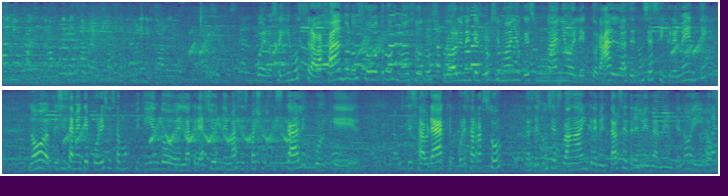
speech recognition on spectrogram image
año, ¿cuál es el trabajo también en el cargo? Bueno, seguimos trabajando nosotros, nosotros probablemente el próximo año, que es un año electoral, las denuncias se incrementen. ¿no? Precisamente por eso estamos pidiendo la creación de más despachos fiscales, porque usted sabrá que por esa razón las denuncias van a incrementarse tremendamente. ¿no? Y vamos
